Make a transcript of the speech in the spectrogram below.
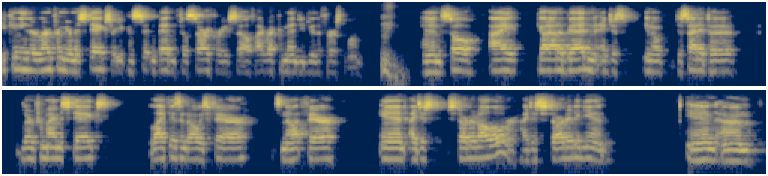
You can either learn from your mistakes or you can sit in bed and feel sorry for yourself. I recommend you do the first one. And so I got out of bed and I just, you know, decided to learn from my mistakes. Life isn't always fair. It's not fair. And I just started all over. I just started again. And um,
